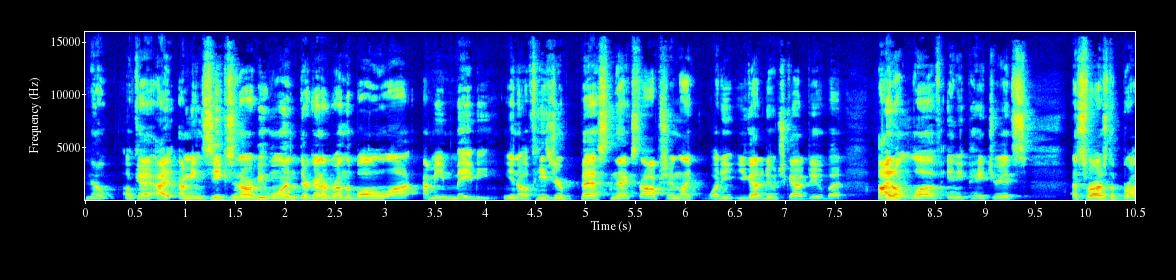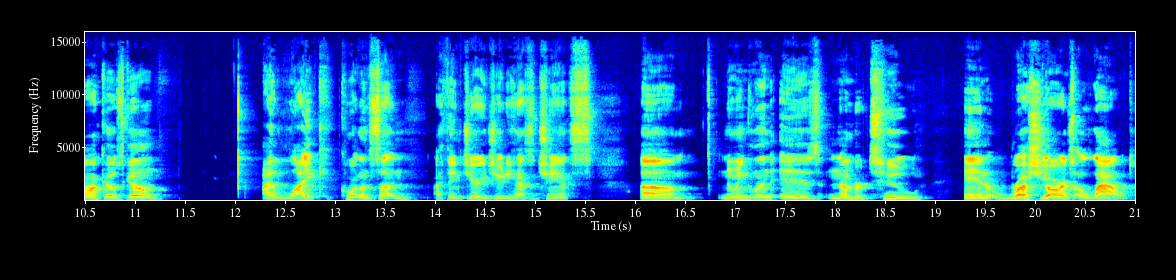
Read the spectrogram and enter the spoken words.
Nope. Okay. I, I mean, Zeke's an RB one. They're going to run the ball a lot. I mean, maybe you know if he's your best next option, like what do you, you got to do what you got to do. But I don't love any Patriots. As far as the Broncos go, I like Courtland Sutton. I think Jerry Jeudy has a chance. Um, New England is number two in rush yards allowed.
